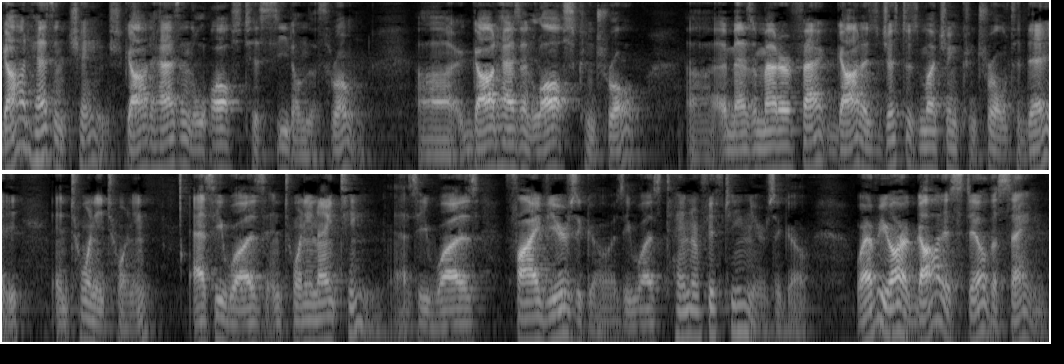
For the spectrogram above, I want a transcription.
God hasn't changed. God hasn't lost his seat on the throne. Uh, God hasn't lost control. Uh, as a matter of fact, God is just as much in control today in 2020 as he was in 2019, as he was five years ago, as he was 10 or 15 years ago. Wherever you are, God is still the same.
